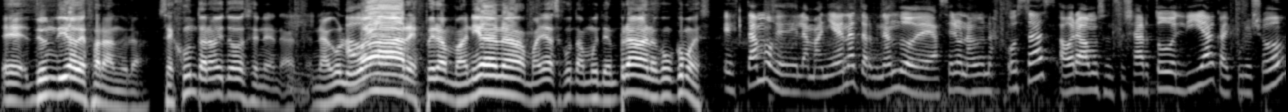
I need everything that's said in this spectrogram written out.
Eh, de un día de farándula. Se juntan hoy todos en, en- en algún Ahora- lugar, esperan mañana, mañana se juntan muy temprano, ¿cómo, cómo es? Estamos desde la mañana terminando de hacer una- algunas cosas. Ahora vamos a ensayar todo el día, calculo yo.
